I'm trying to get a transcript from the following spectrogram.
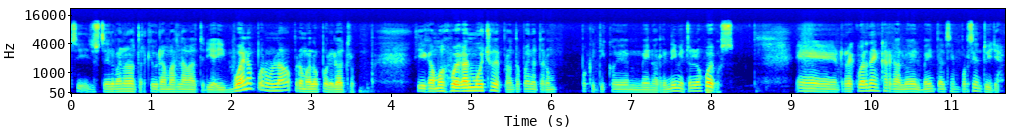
Sí, ustedes van a notar que dura más la batería. Y bueno por un lado, pero malo por el otro. Si digamos juegan mucho, de pronto pueden notar un poquitico de menos rendimiento en los juegos. Eh, recuerden cargarlo del 20 al 100% y ya.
